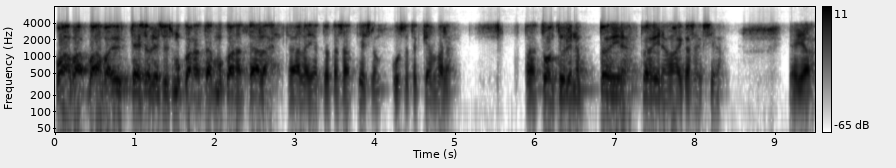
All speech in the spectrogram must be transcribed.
vahva, vahva yhteisöllisyys mukana, mukana täällä, täällä ja tuota, saatiin silloin 16 keväällä tota, tuon tyylinen pöhinä, pöhinä aikaiseksi. Ja, ja, ja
